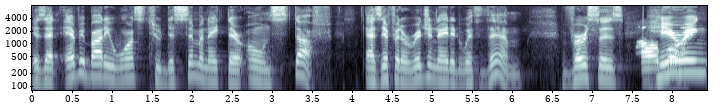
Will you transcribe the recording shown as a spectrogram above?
is that everybody wants to disseminate their own stuff as if it originated with them versus Oh, boy. hearing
